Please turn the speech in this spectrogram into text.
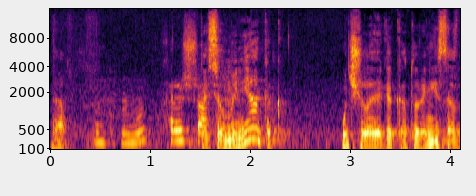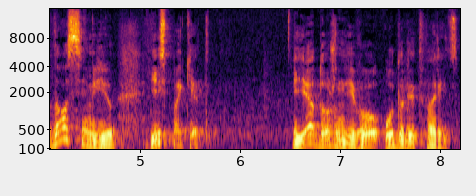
Да. Угу. Хорошо. То есть у меня, как у человека, который не создал семью, есть пакет. И я должен его удовлетворить.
